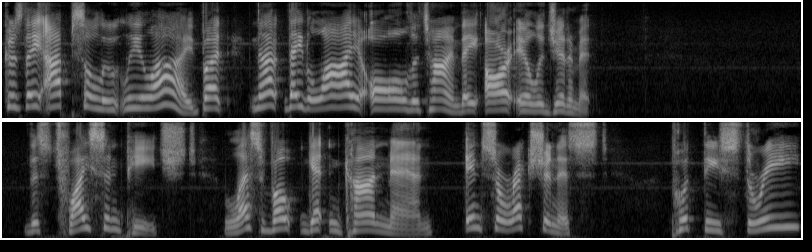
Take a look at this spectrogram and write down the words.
because they absolutely lied. But not they lie all the time. They are illegitimate this twice impeached, less vote getting con man, insurrectionist, put these three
